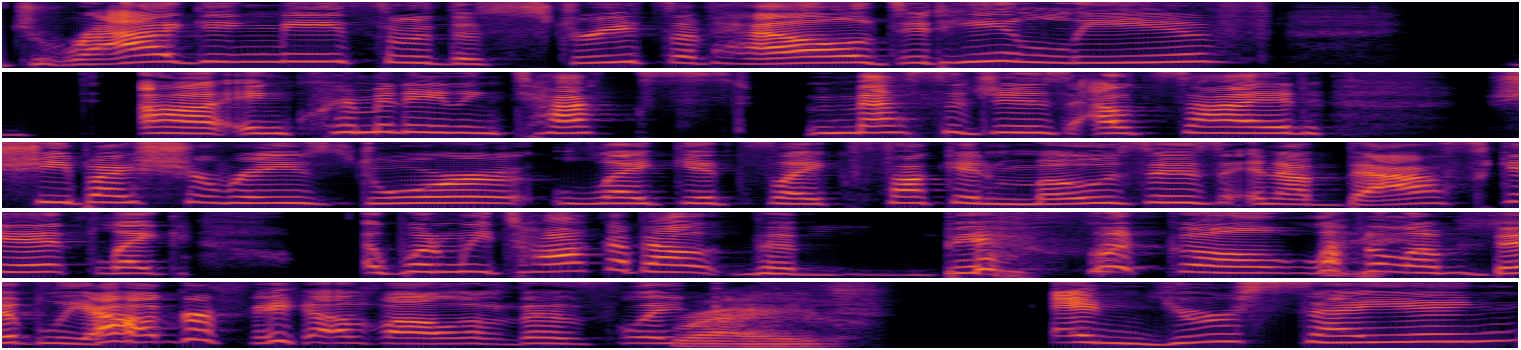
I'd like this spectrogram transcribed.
dragging me through the streets of hell? Did he leave uh incriminating text messages outside she by Sheree's door like it's like fucking Moses in a basket like when we talk about the biblical let alone bibliography of all of this like right. and you're saying,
